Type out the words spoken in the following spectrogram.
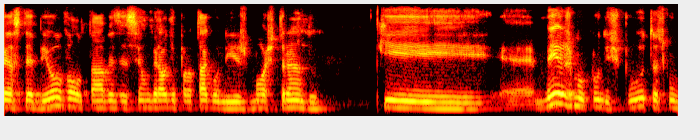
PSDB ou voltava a exercer um grau de protagonismo, mostrando que, é, mesmo com disputas, com,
